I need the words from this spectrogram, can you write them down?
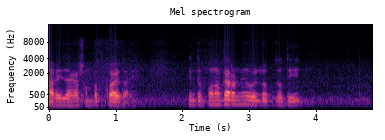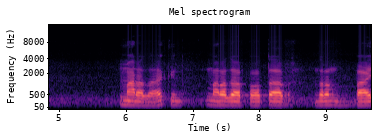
বাড়ি, জায়গা সম্পদ ক্রয় করে। কিন্তু কোনো কারণে ওই লোক যদি মারা যায়, কিন্তু মারা যাওয়ার পর তার ধরুন বাই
